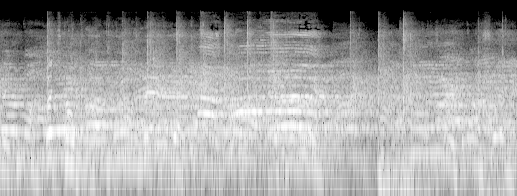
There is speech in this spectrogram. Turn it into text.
Let's go. Come on, swing.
